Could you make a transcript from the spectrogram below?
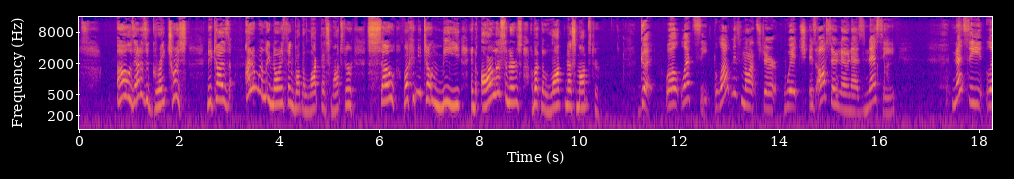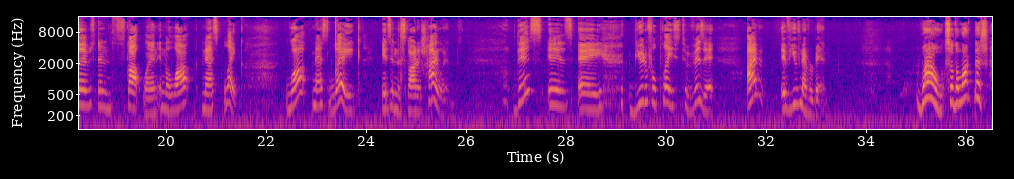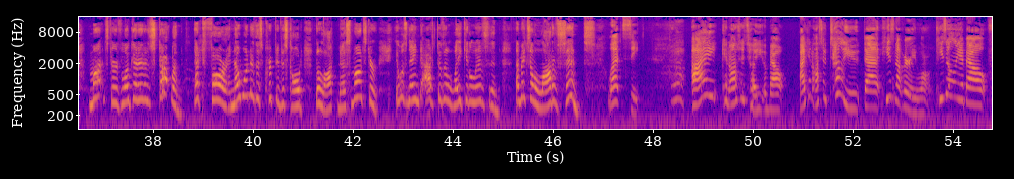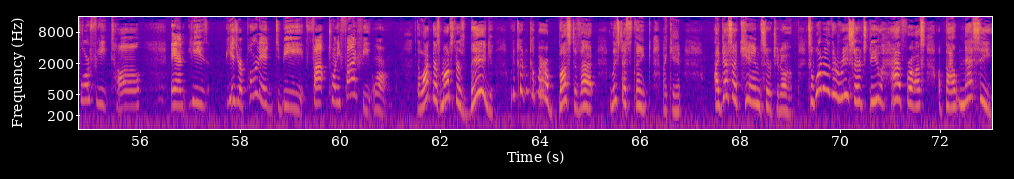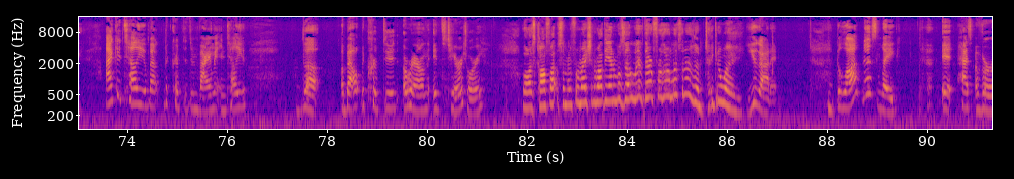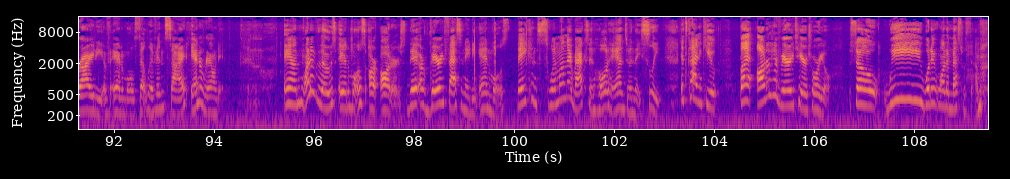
Oh, that is a great choice because I don't really know anything about the Loch Ness monster. So, what can you tell me and our listeners about the Loch Ness monster? Good. Well, let's see. The Loch Ness monster, which is also known as Nessie, Nessie lives in Scotland in the Loch Ness Lake. Loch Ness Lake is in the Scottish Highlands. This is a beautiful place to visit. I've if you've never been. Wow, so the Loch Ness monster is located in Scotland. That's far, and no wonder this cryptid is called the Loch Ness monster. It was named after the lake it lives in. That makes a lot of sense. Let's see. I can also tell you about. I can also tell you that he's not very long. He's only about four feet tall, and he's he's reported to be five, 25 feet long. The Loch Ness monster is big. We couldn't compare a bus to that. At least I think I can't. I guess I can search it up. So, what other research do you have for us about Nessie? I could tell you about the cryptid's environment and tell you the about the cryptid around its territory. Well, let's cough up some information about the animals that live there for their listeners and take it away. You got it. The Loch Ness Lake it has a variety of animals that live inside and around it. And one of those animals are otters. They are very fascinating animals. They can swim on their backs and hold hands when they sleep. It's kind of cute, but otters are very territorial. So we wouldn't want to mess with them.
